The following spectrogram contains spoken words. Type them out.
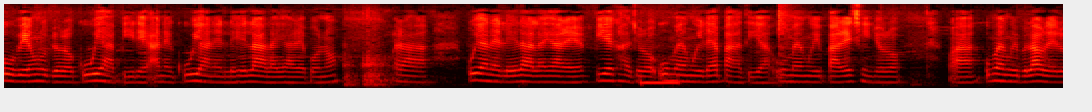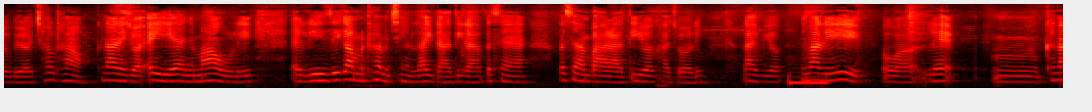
ပို့ပေးအောင်လို့ပြောတော့900ပေးတယ်အဲ့နဲ့900နဲ့လဲလာလိုက်ရတယ်ပေါ့နော်အဲ့ဒါ900နဲ့လဲလာလိုက်ရတယ်ပြီးတဲ့ခါကျတော့အိုမန်ငွေလည်းပါသေးရအိုမန်ငွေပါတဲ့ချိန်ကျတော့ဟာဥပန်ငွေဘယ်လောက်လဲလို့ပြီးတော့6000ခဏနေကျော်အဲ့ရဲကညီမကိုလေအဲလေးစိတ်ကမထွက်မချင်းလိုက်တာတိလားပတ်စံပတ်စံပါတာတိရောခါကျော်လေလိုက်ပြီးတော့ညီမလေးဟိုလက်อืม ခဏ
